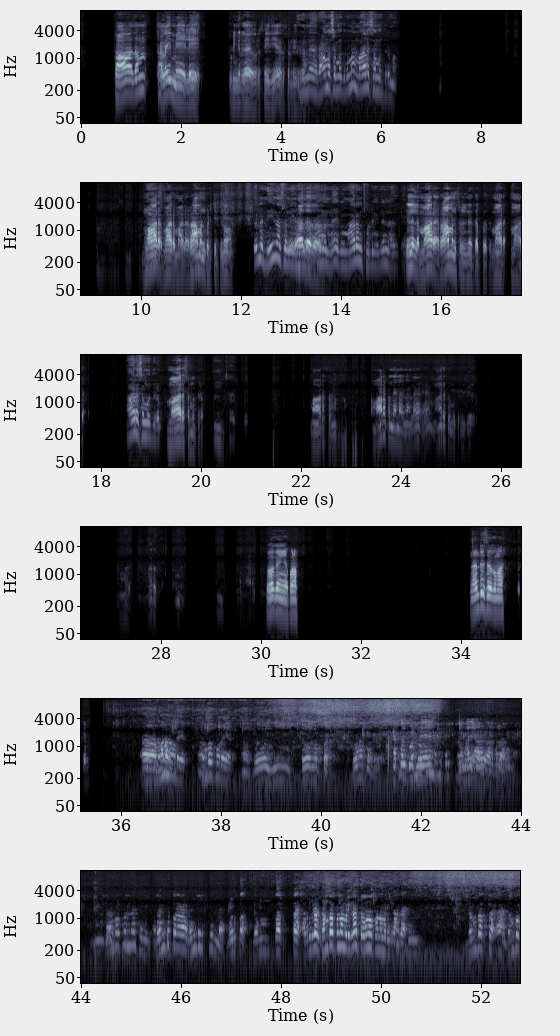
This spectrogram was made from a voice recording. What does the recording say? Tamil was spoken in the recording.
பாதம் தலைமேலே அப்படிங்கிறத ஒரு செய்தியை அவர் சொல்லியிருக்காங்க ராமசமுத்திரமா மாரசமுத்திரமா மாற மாற மாற. ராமன் படிச்சிட்டணும் இல்ல நீ தான் சொன்னீங்க. ராமன் இப்ப மாறன் சொல்றீங்க. இல்ல இல்ல மாற ராமன் சொல்லின தப்பு அது மாற மாற. மார சமுத்திரம். ம், சரி. மார சமுத்திரம். மாரப்பன் தானே அதனால? மார சமுத்திரம் பேர். மாற மாற ஓகேங்க போலாம். நன்றி சிவகுமார். ரொம்ப போடையார் கப்பல் பொண்ணு ரெண்டு பா ரெண்டு இது இல்ல. ஒரு பா ரொம்ப அப்படி கூட ரொம்ப பண்ண படிக்கலாம் தோம பண்ண படிக்கலாம் ரொம்ப ரொம்ப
